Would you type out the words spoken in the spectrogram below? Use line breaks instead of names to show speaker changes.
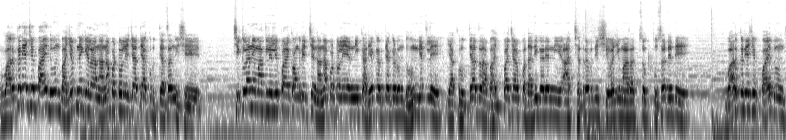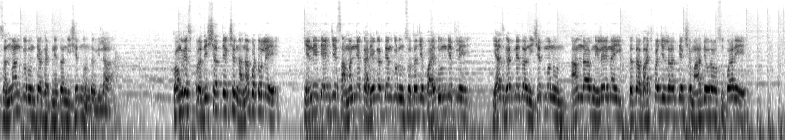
वारकऱ्याचे पाय धुवून भाजपने केला नाना पटोलेच्या त्या कृत्याचा निषेध. चिखलाने माखलेले पाय काँग्रेसचे नाना पटोले यांनी कार्यकर्त्याकडून धुवून घेतले. या कृत्याचा भाजपाच्या पदाधिकाऱ्यांनी आज छत्रपती शिवाजी महाराज चौक पुसद येते वारकऱ्याचे पाय धुवून सन्मान करून त्या घटनेचा निषेध नोंदविला. काँग्रेस प्रदेशाध्यक्ष नाना पटोले यांनी त्यांचे सामान्य कार्यकर्त्यांकडून स्वतःचे पाय धुवून घेतले. याच घटनेचा निषेध म्हणून आमदार निलय नाईक तथा भाजपा जिल्हाध्यक्ष महादेवराव सुपारे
